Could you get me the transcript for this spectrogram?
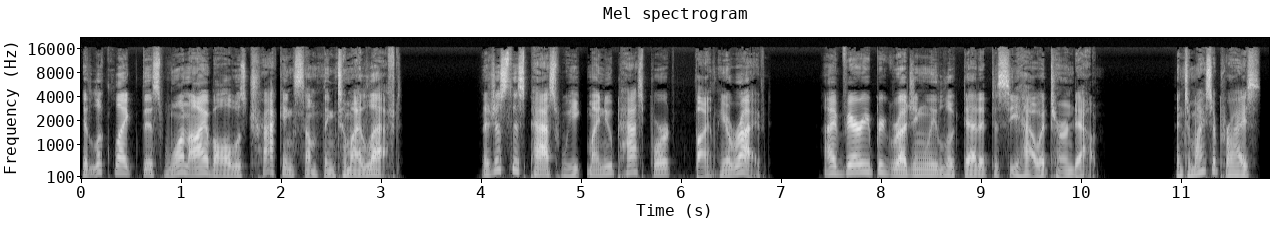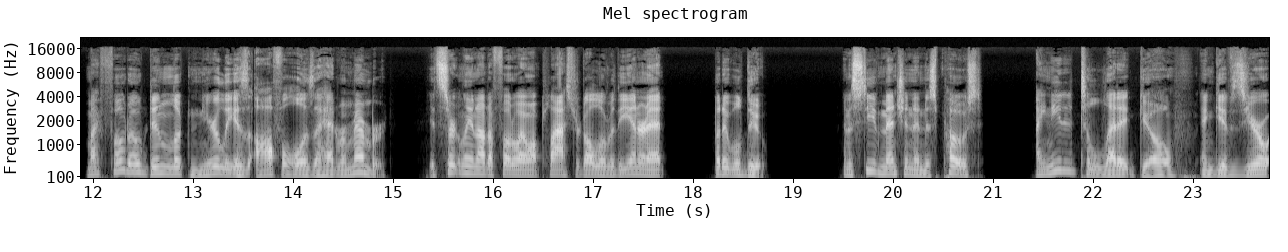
It looked like this one eyeball was tracking something to my left. Now, just this past week, my new passport finally arrived. I very begrudgingly looked at it to see how it turned out. And to my surprise, my photo didn't look nearly as awful as I had remembered. It's certainly not a photo I want plastered all over the internet, but it will do. And as Steve mentioned in his post, I needed to let it go and give zero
